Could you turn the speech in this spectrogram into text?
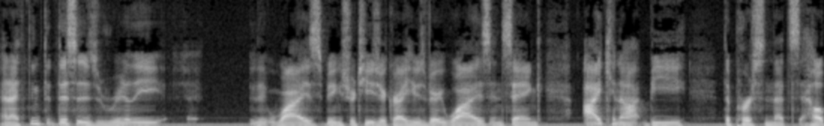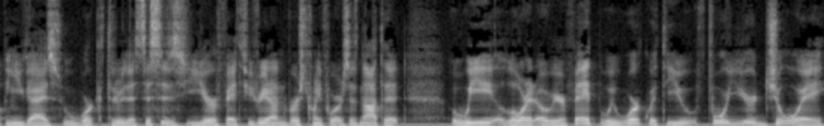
and I think that this is really uh, wise being strategic, right? He was very wise in saying, I cannot be the person that's helping you guys work through this. This is your faith. If you read on verse 24, it says, Not that we lord it over your faith, but we work with you for your joy,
